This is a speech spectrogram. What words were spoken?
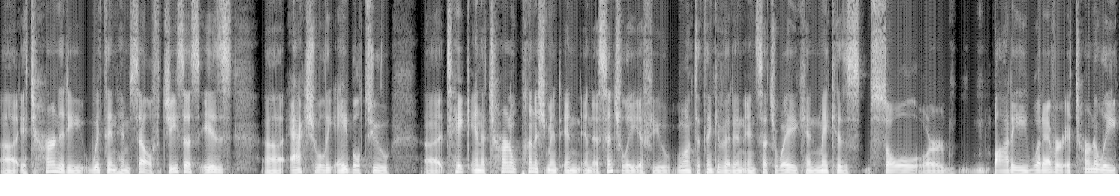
uh, eternity within himself. Jesus is uh, actually able to uh, take an eternal punishment and, and essentially, if you want to think of it in, in such a way, can make his soul or body, whatever, eternally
